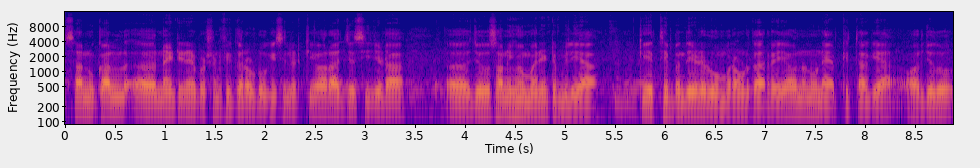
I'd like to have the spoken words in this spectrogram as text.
ਸਾਨੂੰ ਕੱਲ 99% ਫਿਗਰ ਆਊਟ ਹੋ ਗਏ ਸੀ ਲੜਕੇ। ਔਰ ਅੱਜ ਅਸੀਂ ਜਿਹੜਾ ਜਦੋਂ ਸਾਨੂੰ ਹਿਊਮਨਿਟ ਮਿਲਿਆ ਕਿ ਇੱਥੇ ਬੰਦੇ ਜਿਹੜੇ ਰੋਮ ਅਰਾਊਂਡ ਕਰ ਰਹੇ ਆ ਉਹਨਾਂ ਨੂੰ ਨੈਪ ਕੀਤਾ ਗਿਆ ਔਰ ਜਦੋਂ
